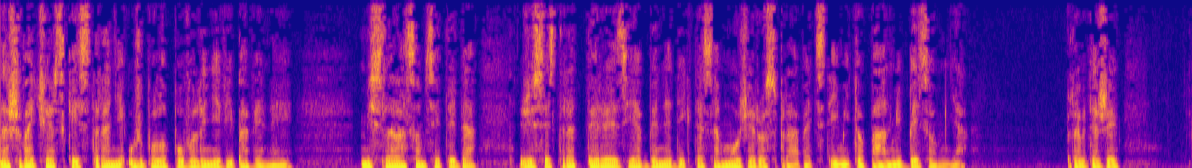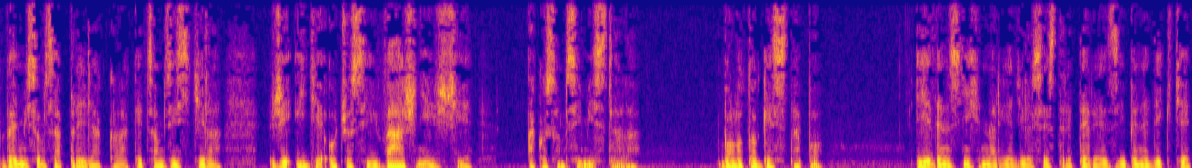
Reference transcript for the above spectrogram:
Na švajčiarskej strane už bolo povolenie vybavené, Myslela som si teda, že sestra Terézia Benedikta sa môže rozprávať s týmito pánmi bezo mňa. Pravda, že veľmi som sa preľakla, keď som zistila, že ide o čosi vážnejšie, ako som si myslela. Bolo to gestapo. Jeden z nich nariadil sestre Terézii Benedikte,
